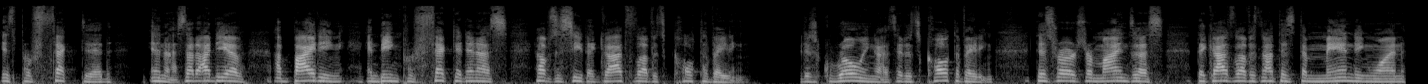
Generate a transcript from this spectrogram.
is perfected in us. That idea of abiding and being perfected in us helps us see that God's love is cultivating. It is growing us. It is cultivating. This verse reminds us that God's love is not this demanding one,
